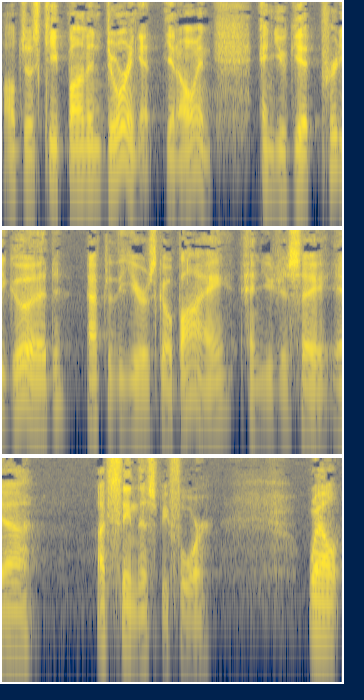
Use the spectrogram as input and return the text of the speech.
I'll just keep on enduring it, you know, and, and you get pretty good after the years go by and you just say, yeah, I've seen this before. Well,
